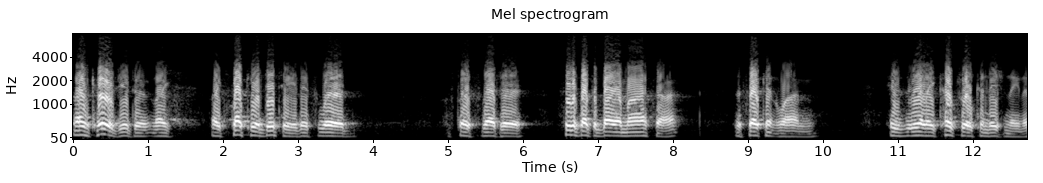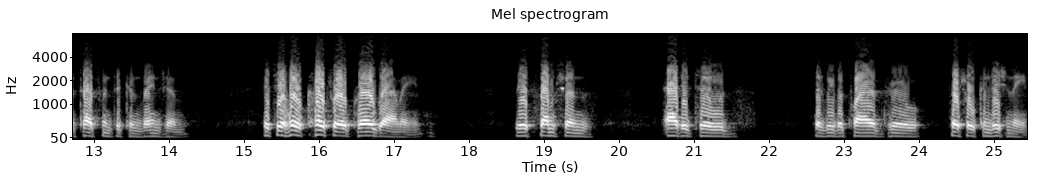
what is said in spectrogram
I encourage you to, like, like Sakkaya ditthi, this word, first letter, silabbata paramasa, the second one, is really cultural conditioning, attachment to convention. It's your whole cultural programming, the assumptions, attitudes that we've acquired through social conditioning,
